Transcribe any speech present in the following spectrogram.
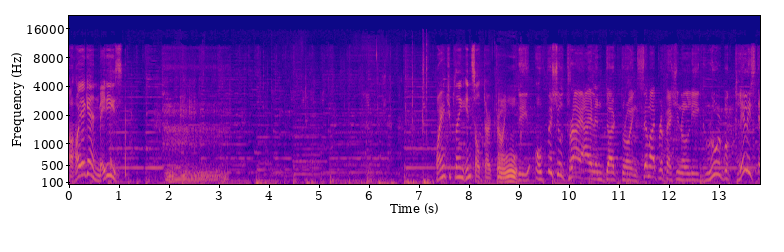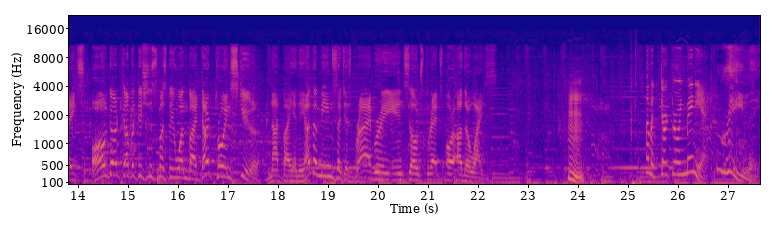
Ahoy again, mateys! Why aren't you playing insult dart throwing? Ooh. The official Tri-Island Dart Throwing Semi-Professional League rulebook clearly states all dart competitions must be won by dart throwing skill, not by any other means such as bribery, insults, threats, or otherwise. Hmm. I'm a dart throwing maniac. Really?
